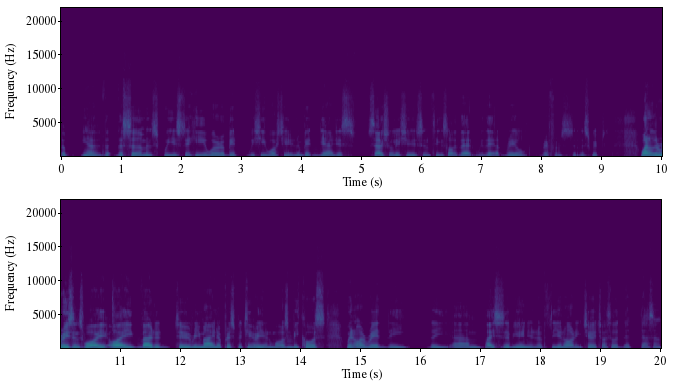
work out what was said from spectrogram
uh, you know the, the sermons we used to hear were a bit wishy-washy and a bit you know just social issues and things like that without real reference to the scriptures. One of the reasons why I voted to remain a Presbyterian was because when I read the the um, basis of union of the uniting church, I thought that doesn't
